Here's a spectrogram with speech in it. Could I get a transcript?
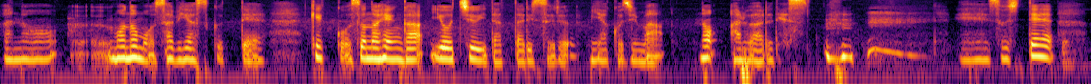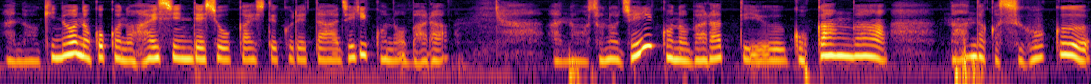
あの物も錆びやすくって結構その辺が要注意だったりする宮古島のあるあるです。えー、そしてあの昨日のココの配信で紹介してくれたジェリコのバラあのその「ジェリコのバラ」っていう五感がなんだかすごく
